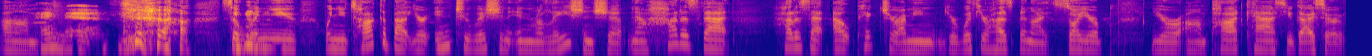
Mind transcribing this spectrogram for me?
um, Amen. Yeah. So when you when you talk about your intuition in relationship, now how does that how does that out picture? I mean, you're with your husband. I saw your your um, podcast. You guys are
